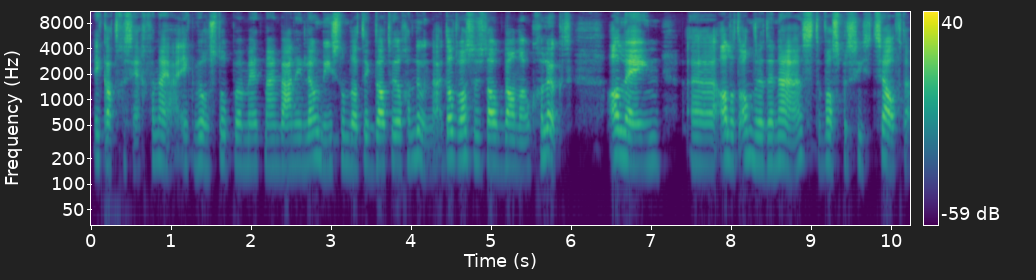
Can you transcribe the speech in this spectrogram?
Ik had gezegd van, nou ja, ik wil stoppen met mijn baan in loondienst, omdat ik dat wil gaan doen. Nou, dat was dus ook dan ook gelukt. Alleen uh, al het andere daarnaast was precies hetzelfde.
